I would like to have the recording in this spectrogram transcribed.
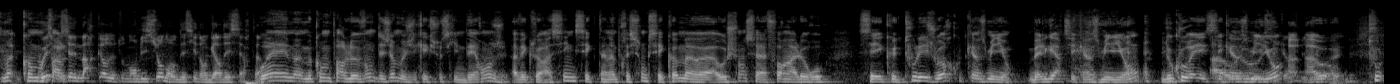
moi, comme Oui, parle... c'est le marqueur de ton ambition d'essayer d'en garder certains. Ouais, mais quand on parle de vente, déjà, moi j'ai quelque chose qui me dérange avec le Racing, c'est que tu as l'impression que c'est comme à Auchan, c'est à la foire à l'euro. C'est que tous les joueurs coûtent 15 millions. Bellegarde, c'est 15 millions. Doucouré, c'est ah, 15 oui, millions. 15 millions. Ah, ah, tout,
